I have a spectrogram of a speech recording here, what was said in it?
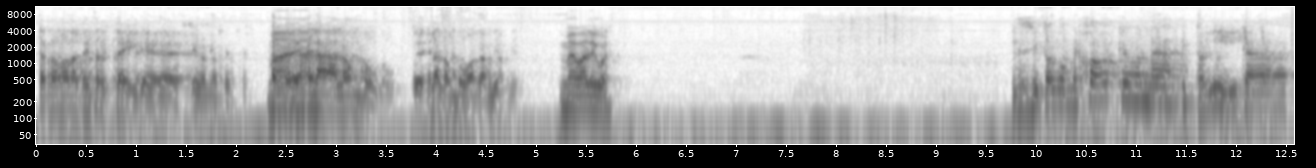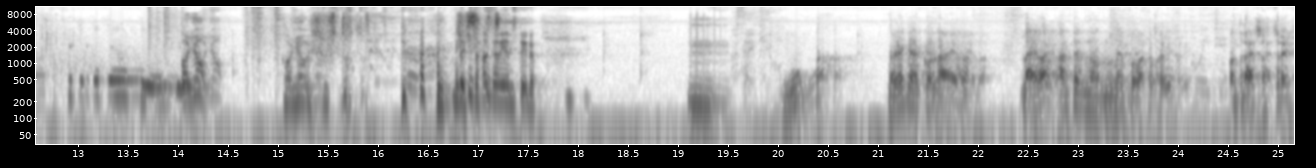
Te he robado la triple take, que siento. Pero Vale, te dejé la longbow. Te dejé la longbow a cambio. Me vale igual. Necesito algo mejor que una pistolica. ¡Coño! Coño, qué susto. Que había un tiro. Upa. Me voy a quedar con la Eva. La Eva antes no me fue bastante bien. Contra esos tres.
